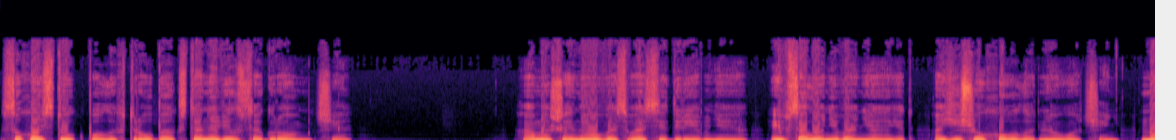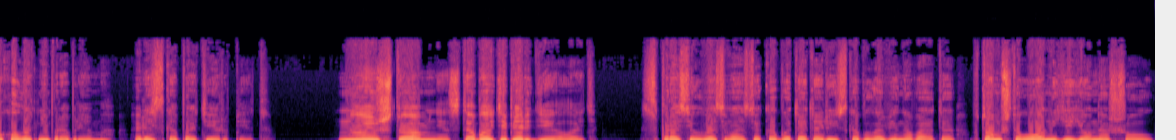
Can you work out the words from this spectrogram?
Сухой стук полых трубок становился громче. А машина у Вась-Васи древняя, и в салоне воняет, а еще холодно очень. Но холод не проблема, Лиска потерпит. «Ну и что мне с тобой теперь делать?» Спросил Вась-Вася, как будто эта Лиска была виновата в том, что он ее нашел.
